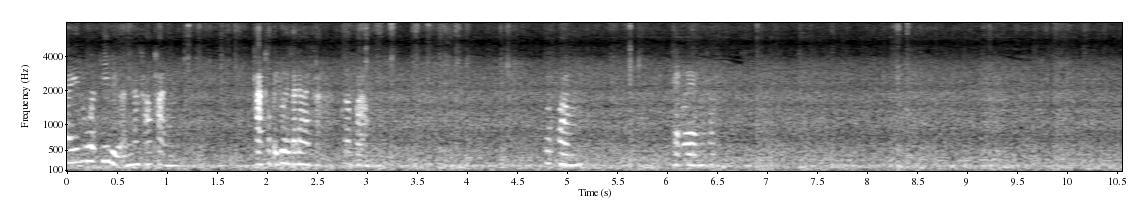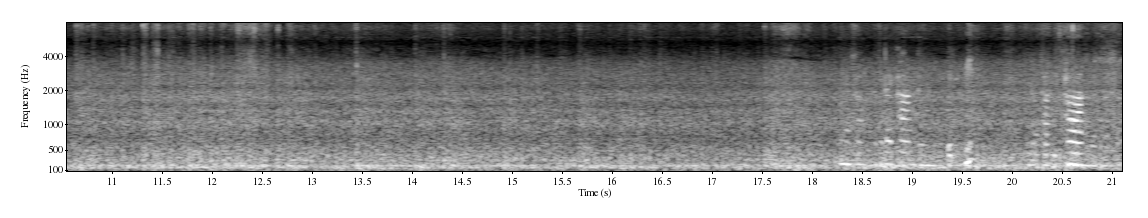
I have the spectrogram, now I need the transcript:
ช้ลวดที่เหลือนะคะพันพันเข้าไปด้วยก็ได้ค่ะเพื่อความเพื่อความแข็งแรงนะคะ นี่นะคะก็ได้ข้างหนึ่งเป็นอย่างนี้นะคะอีกข้างหนึ่งนะคะ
